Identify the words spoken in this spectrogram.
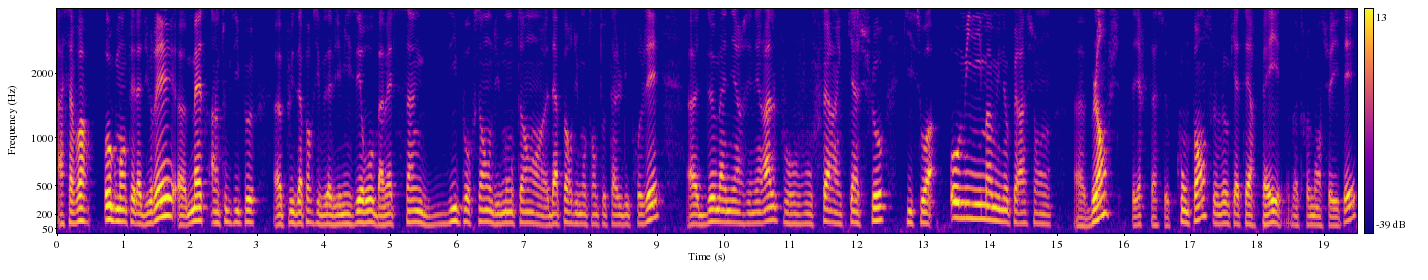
à savoir augmenter la durée, mettre un tout petit peu euh, plus d'apport si vous aviez mis 0, bah, mettre 5-10% du montant euh, d'apport du montant total du projet euh, de manière générale pour vous faire un cash flow qui soit au minimum une opération blanche, c'est-à-dire que ça se compense, le locataire paye votre mensualité,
